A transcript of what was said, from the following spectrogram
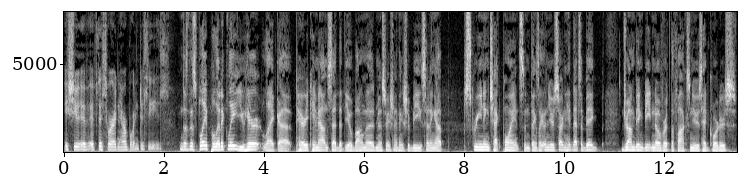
issue if, if this were an airborne disease. Does this play politically? You hear like uh, Perry came out and said that the Obama administration, I think, should be setting up screening checkpoints and things like. that. And you're starting to hit. That's a big drum being beaten over at the Fox News headquarters.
